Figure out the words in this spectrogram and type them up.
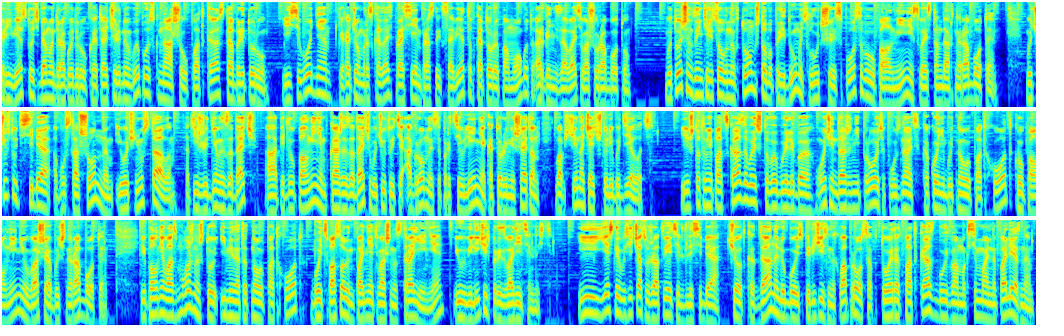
Приветствую тебя, мой дорогой друг. Это очередной выпуск нашего подкаста Абритуру. И сегодня я хочу вам рассказать про 7 простых советов, которые помогут организовать вашу работу. Вы точно заинтересованы в том, чтобы придумать лучшие способы выполнения своей стандартной работы. Вы чувствуете себя опустошенным и очень усталым от ежедневных задач, а перед выполнением каждой задачи вы чувствуете огромное сопротивление, которое мешает вам вообще начать что-либо делать. И что-то мне подсказывает, что вы были бы очень даже не против узнать какой-нибудь новый подход к выполнению вашей обычной работы. И вполне возможно, что именно этот новый подход будет способен поднять ваше настроение и увеличить производительность. И если вы сейчас уже ответили для себя четко «да» на любой из перечисленных вопросов, то этот подкаст будет вам максимально полезным.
